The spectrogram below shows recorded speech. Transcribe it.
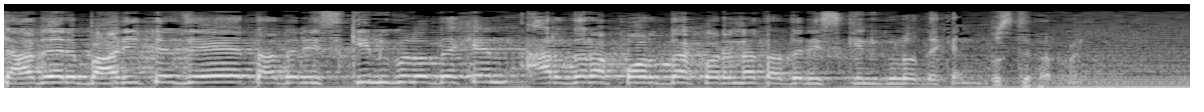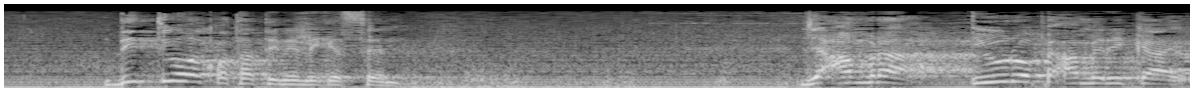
তাদের বাড়িতে যে তাদের স্কিনগুলো দেখেন, আর যারা পর্দা করে না, তাদের স্কিনগুলো দেখেন, বুঝতে পারবেন। দ্বিতীয় কথা তিনি লিখেছেন যে আমরা ইউরোপে, আমেরিকায়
